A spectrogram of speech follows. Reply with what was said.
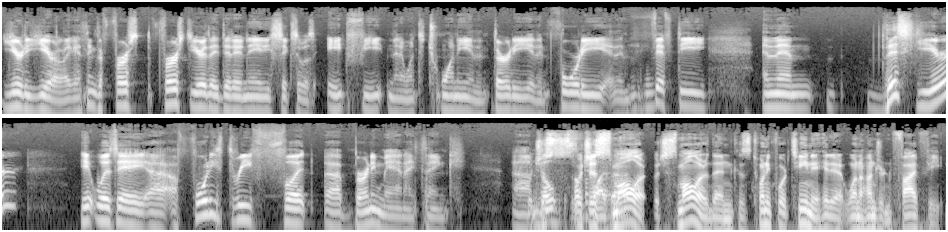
year to year. Like I think the first first year they did it in '86, it was eight feet, and then it went to 20, and then 30, and then 40, and then 50, and then this year it was a uh, a 43 foot uh, Burning Man, I think. Um, Which the- is- Which is like that. smaller. Which is smaller than because 2014 it hit it at 105 feet.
